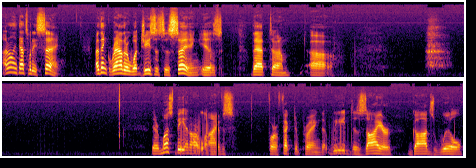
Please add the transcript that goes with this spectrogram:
I don't think that's what He's saying. I think rather what Jesus is saying is that um, uh, there must be in our lives for effective praying that we desire God's will,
